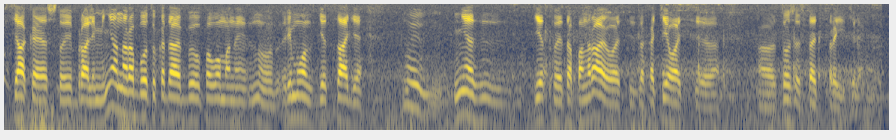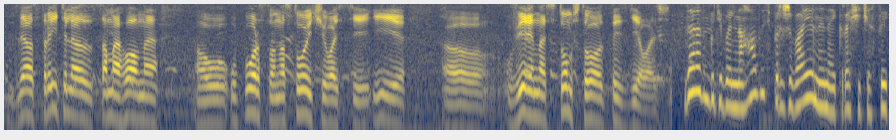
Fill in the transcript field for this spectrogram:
всякое, что и брали меня на работу, когда был поломанный ну, ремонт в детсаде. Ну, и мне с с детства это понравилось и захотелось э, э, тоже стать строителем. Для строителя самое главное э, упорство, настойчивость и э, уверенность в том, что ты сделаешь. Зараз будівельна галузь переживає не найкращі часи.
